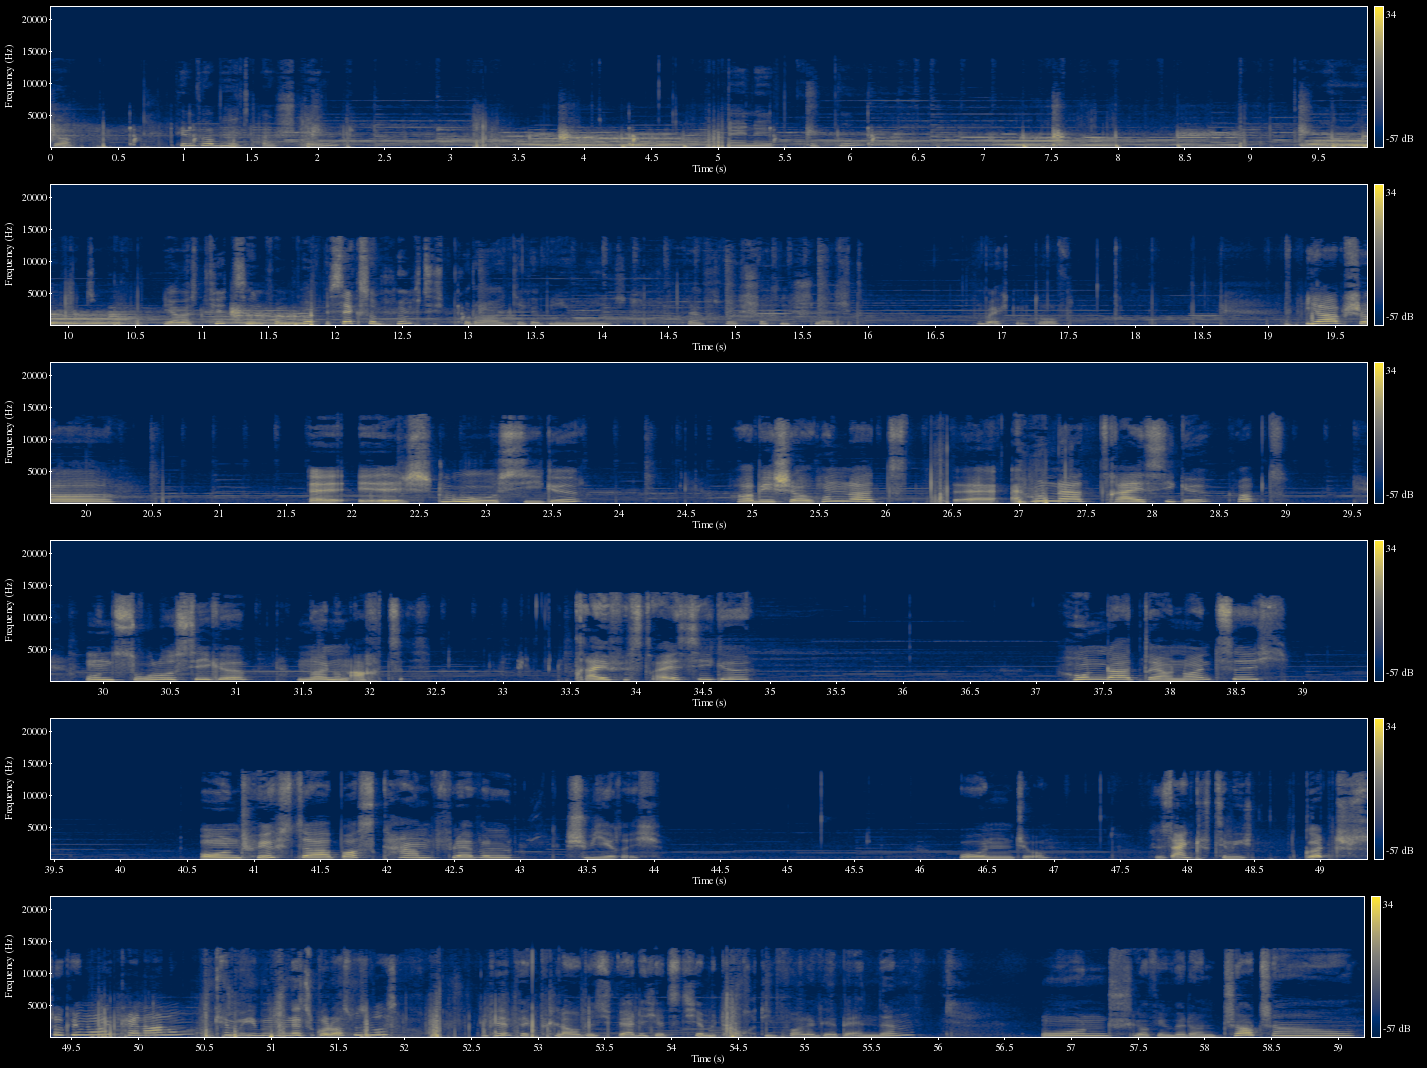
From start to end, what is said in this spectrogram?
Ja. Auf jeden Fall habe ich jetzt erstellt. Eine Gruppe. Ja, aber es 14 von 56 pro Digga, bin ich. Das ist nicht schlecht. Ich bin echt nicht doof. Ich hab schon äh, äh Stu-Siege. Habe ich schon 100, äh, 103 Siege gehabt. Und Solo-Siege 89. 3 fürs 3 Siege 193 und höchster Bosskampf-Level schwierig. Und ja, es ist eigentlich ziemlich gut, ich mal. Keine Ahnung, ich kenne mich eben nicht so gut aus mit sowas. Auf jeden Fall glaube ich, werde ich jetzt hiermit auch die Folge beenden. Und ja, auf jeden Fall dann ciao, ciao.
